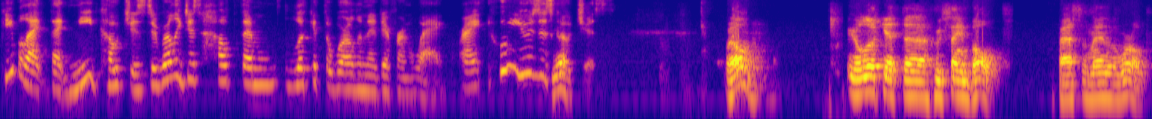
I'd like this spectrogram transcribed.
people that that need coaches to really just help them look at the world in a different way, right? Who uses yeah. coaches? Well, you look at uh, Usain Bolt fastest man in the world.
